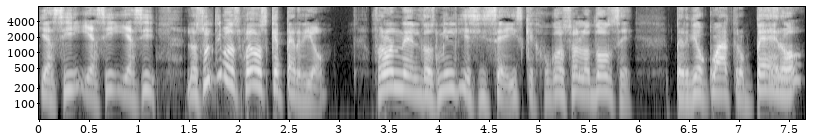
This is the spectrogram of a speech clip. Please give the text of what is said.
Y así, y así, y así. Los últimos juegos que perdió fueron en el 2016, que jugó solo 12. Perdió 4, pero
